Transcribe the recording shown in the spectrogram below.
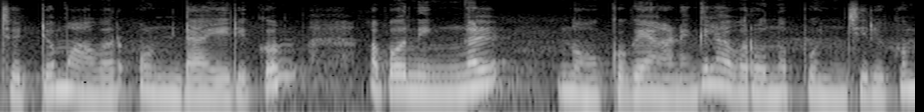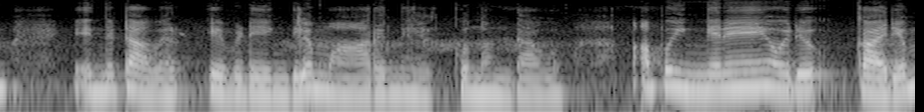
ചുറ്റും അവർ ഉണ്ടായിരിക്കും. അപ്പോൾ നിങ്ങൾ നോക്കുകയാണെങ്കിൽ അവർ ഒന്ന് പുഞ്ചിരിക്കും. എന്നിട്ട് അവർ എവിടെയെങ്കിലും മാറി നിൽക്കുന്നുണ്ടാവും. അപ്പോൾ ഇങ്ങനെ ഒരു കാര്യം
